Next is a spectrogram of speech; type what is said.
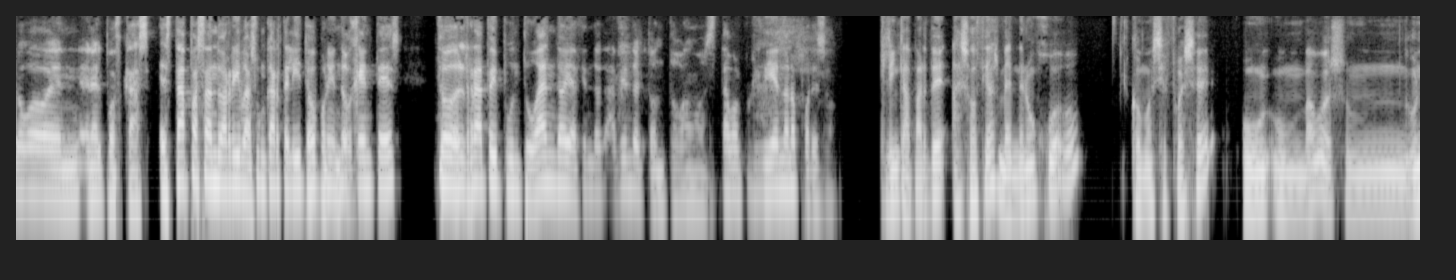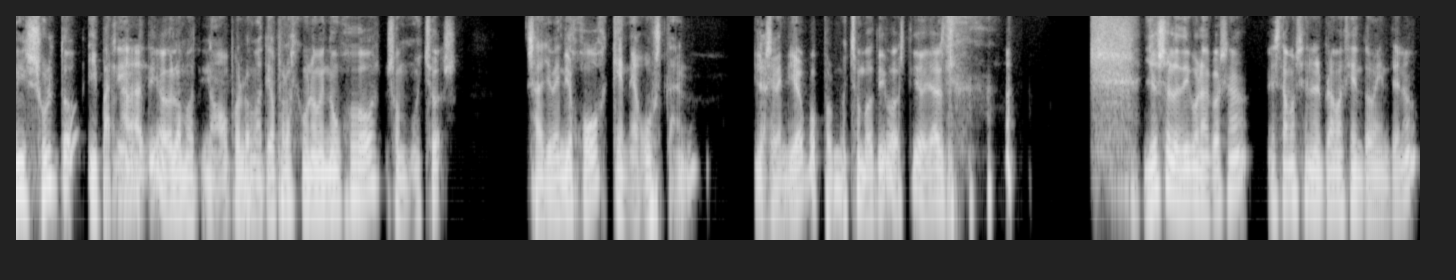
luego en, en el podcast, está pasando arriba es un cartelito poniendo gentes todo el rato y puntuando y haciendo, haciendo el tonto. Vamos, estamos riéndonos por eso. Que aparte, asocias vender un juego como si fuese un, un, vamos, un, un insulto y para Sí. nada, tío. Lo no, pues los motivos por los que uno vende un juego son muchos. O sea, yo he vendido juegos que me gustan y los he vendido pues, por muchos motivos, tío. Ya está. Yo solo digo una cosa, estamos en el programa 120, ¿no?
